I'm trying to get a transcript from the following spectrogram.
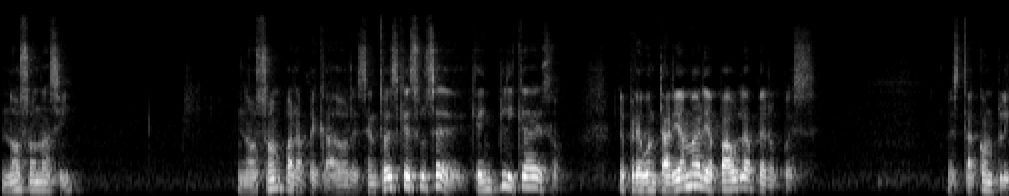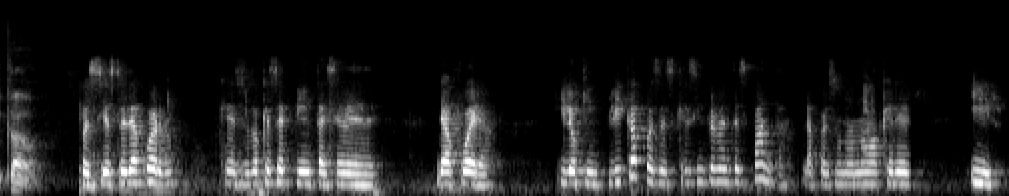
no son así no son para pecadores. Entonces, ¿qué sucede? ¿Qué implica eso? Le preguntaría a María Paula, pero pues está complicado. Pues sí, estoy de acuerdo, que eso es lo que se pinta y se ve de, afuera. Y lo que implica, pues es que simplemente espanta. La persona no va a querer ir,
